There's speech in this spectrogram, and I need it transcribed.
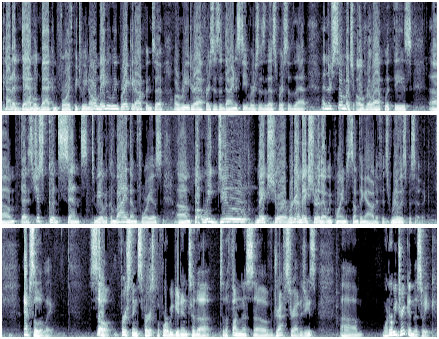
kind of dabbled back and forth between, oh, maybe we break it up into a redraft versus a dynasty versus this versus that. And there's so much overlap with these um, that it's just good sense to be able to combine them for you. Um, but we do make sure, we're going to make sure that we point something out if it's really specific. Absolutely. So, first things first, before we get into the to the funness of draft strategies, um, what are we drinking this week?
